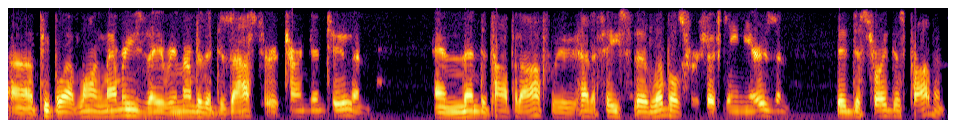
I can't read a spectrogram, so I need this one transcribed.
Uh, people have long memories. They remember the disaster it turned into, and and then to top it off, we had to face the Liberals for 15 years, and they destroyed this province.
